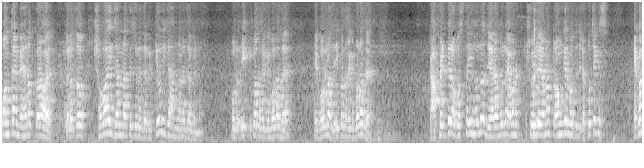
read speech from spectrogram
পন্থায় মেহনত করা হয়, তাহলে তো সবাই জান্নাতে চলে যাবে, কেউই জাহান্নামে যাবে না। বলো, এই কথাটাকে বলা যায়? এই বলো না যে এই কথাটাকে বলা যায়? কাফেরদের অবস্থাই হলো যে এরা হলো এমন শরীরের এমন টঙ্গের মধ্যে যেটা পচে গেছে। এখন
